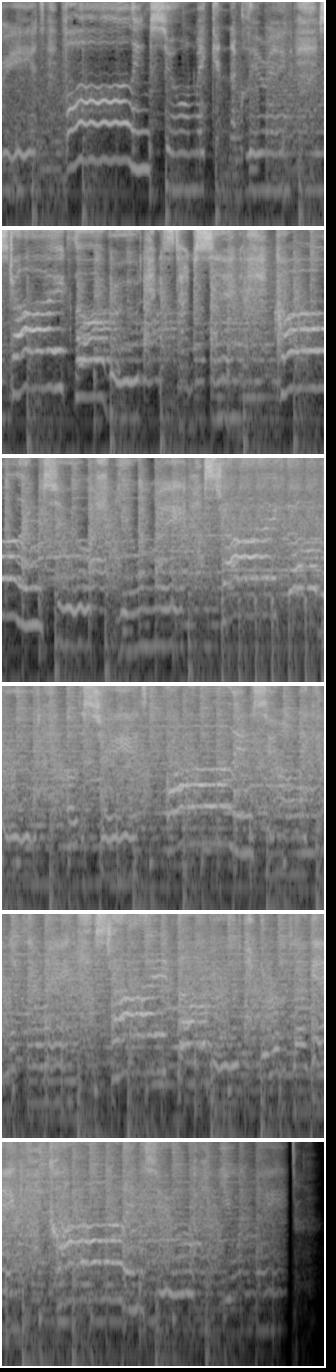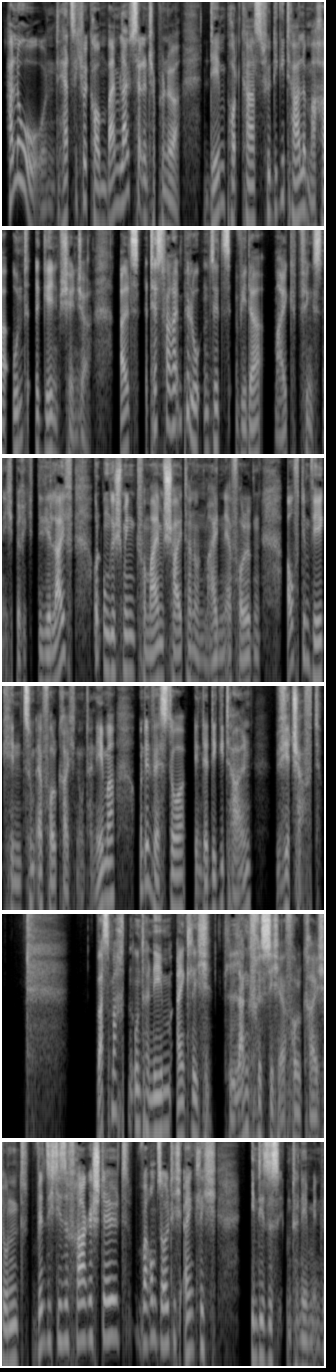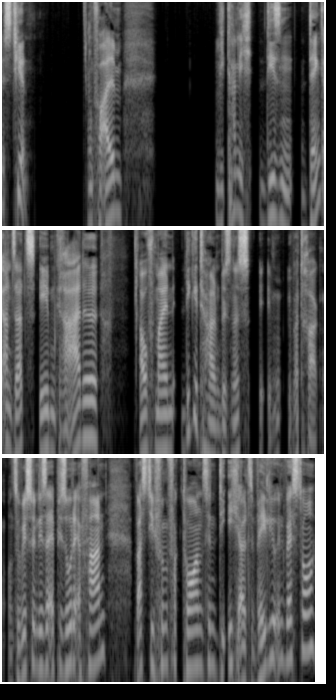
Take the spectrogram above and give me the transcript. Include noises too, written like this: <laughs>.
tree. Hallo und herzlich willkommen beim Lifestyle Entrepreneur, dem Podcast für digitale Macher und Gamechanger. Als Testfahrer im Pilotensitz wieder Mike Pfingsten. Ich berichte dir live und ungeschminkt von meinem Scheitern und meinen Erfolgen auf dem Weg hin zum erfolgreichen Unternehmer und Investor in der digitalen Wirtschaft. Was macht ein Unternehmen eigentlich langfristig erfolgreich? Und wenn sich diese Frage stellt, warum sollte ich eigentlich in dieses Unternehmen investieren? Und vor allem, wie kann ich diesen Denkansatz eben gerade auf mein digitalen Business eben übertragen? Und so wirst du in dieser Episode erfahren, was die fünf Faktoren sind, die ich als Value Investor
